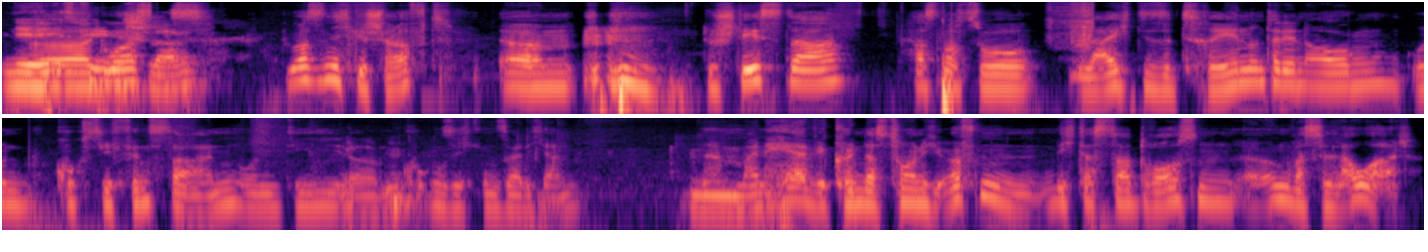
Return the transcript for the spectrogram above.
Nee, ist Äh, viel du, hast du hast es nicht geschafft. Ähm, du stehst da, hast noch so leicht diese Tränen unter den Augen und guckst die finster an und die ähm, gucken sich gegenseitig an. Na, mein Herr, wir können das Tor nicht öffnen. Nicht, dass da draußen irgendwas lauert.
